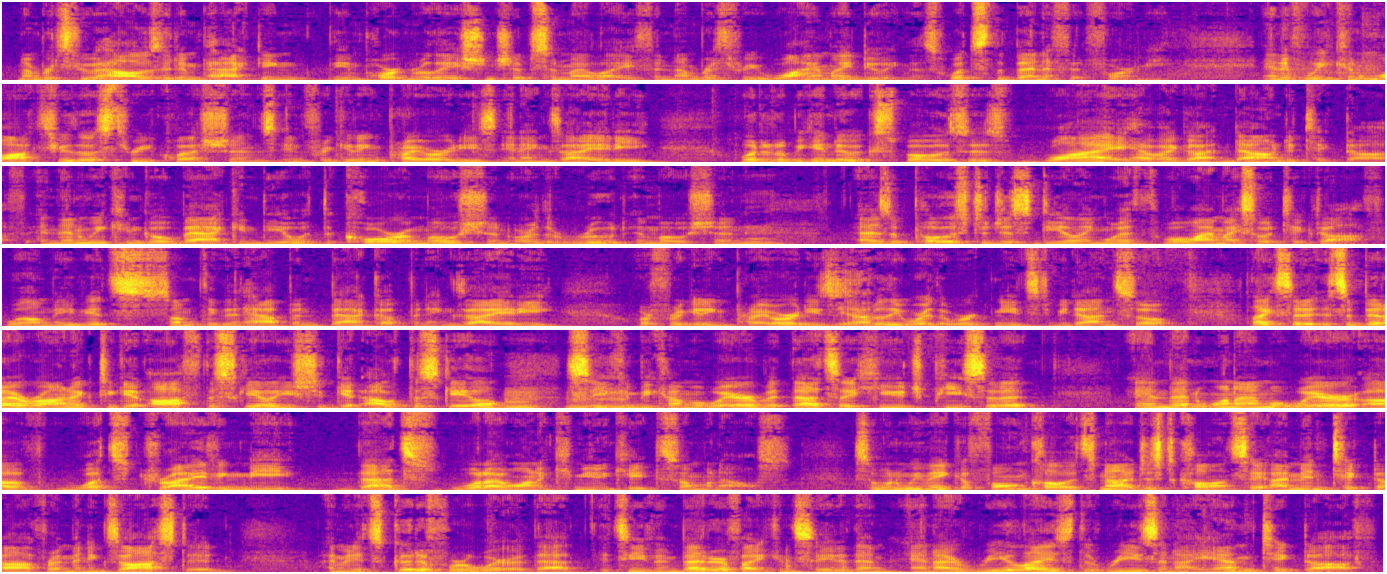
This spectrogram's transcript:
Number two, how is it impacting the important relationships in my life? And number three, why am I doing this? What's the benefit for me? And if we can walk through those three questions in forgetting priorities and anxiety, what it'll begin to expose is why have I gotten down to ticked off? And then we can go back and deal with the core emotion or the root emotion mm. as opposed to just dealing with, well, why am I so ticked off? Well, maybe it's something that happened back up in anxiety or forgetting priorities yeah. is really where the work needs to be done. So, like I said, it's a bit ironic to get off the scale. You should get out the scale mm-hmm. so you mm-hmm. can become aware, but that's a huge piece of it. And then when I'm aware of what's driving me, that's what I want to communicate to someone else. So when we make a phone call, it's not just to call and say, I'm in ticked off or I'm in exhausted. I mean, it's good if we're aware of that. It's even better if I can say to them, and I realize the reason I am ticked off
